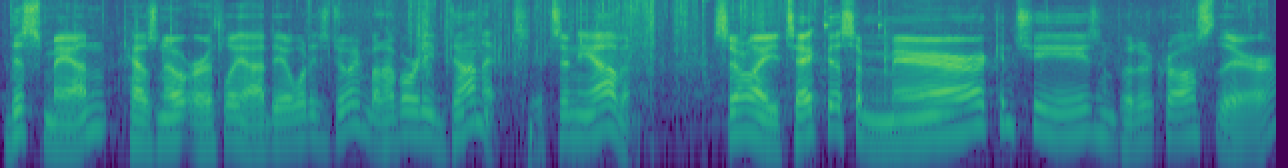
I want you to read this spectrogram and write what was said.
this man has no earthly idea what he's doing, but I've already done it. It's in the oven. So anyway, you take this American cheese and put it across there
